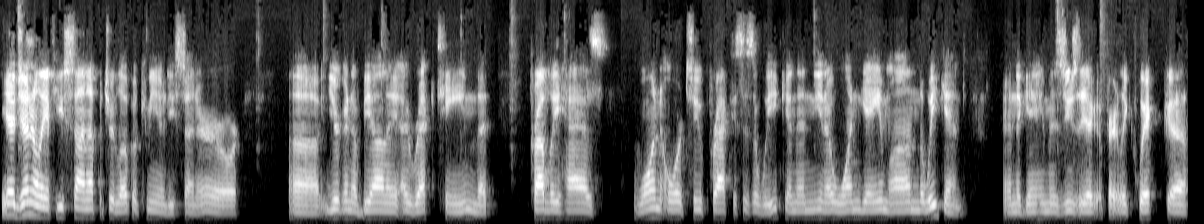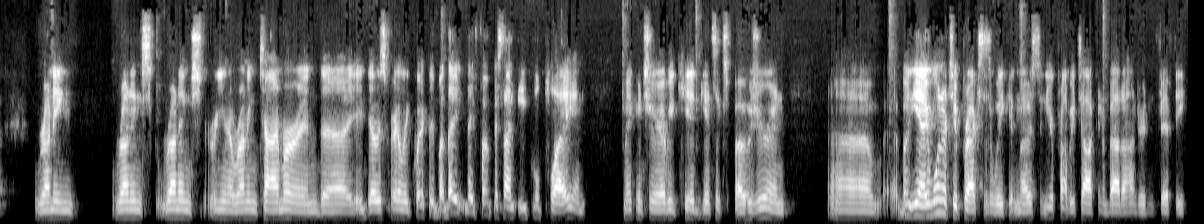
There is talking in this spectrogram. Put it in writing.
Yeah, generally, if you sign up at your local community center, or uh, you're going to be on a, a rec team that probably has one or two practices a week, and then you know one game on the weekend, and the game is usually a fairly quick uh, running running running you know running timer and uh, it goes fairly quickly but they they focus on equal play and making sure every kid gets exposure and um, but yeah one or two practices a week at most and you're probably talking about 150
